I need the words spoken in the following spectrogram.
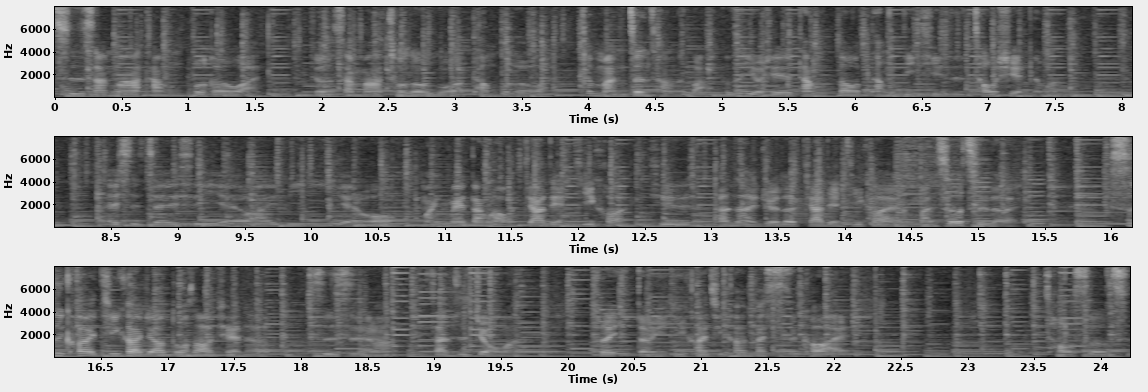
吃三妈汤不喝完，就是三妈臭臭锅汤不喝完，这蛮正常的吧？不是有些汤到汤底其实超咸的吗？S J C L I V E L O 买麦当劳加点鸡块，其实团长也觉得加点鸡块蛮奢侈的四块鸡块就要多少钱了？四十吗？三十九吗？所以等于一块鸡块快十块，超奢侈。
